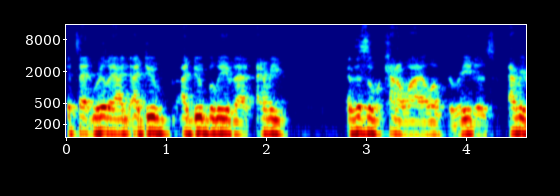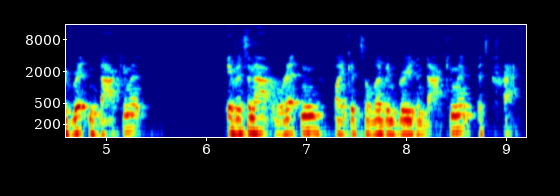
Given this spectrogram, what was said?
It's that really I, I do i do believe that every and this is what kind of why i love to read is every written document if it's not written like it's a living, breathing document, it's crap.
